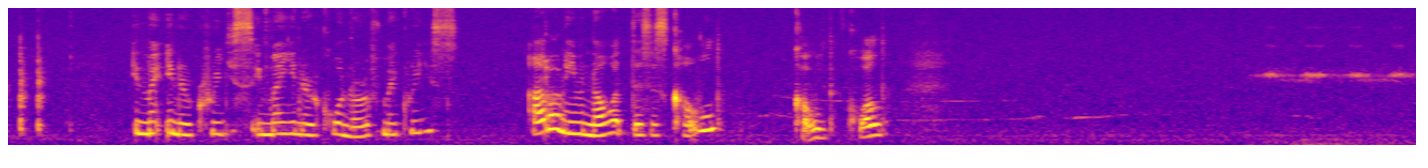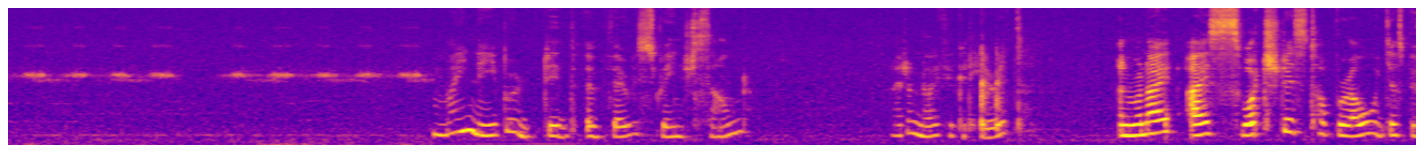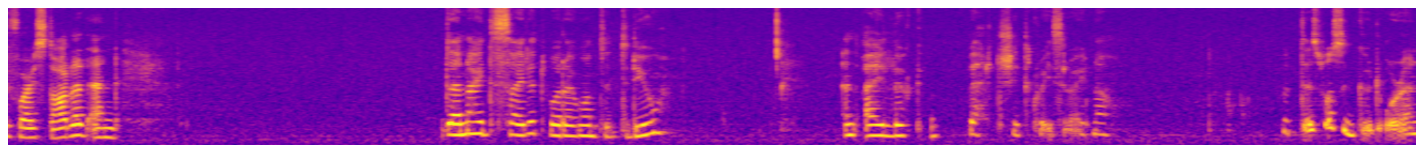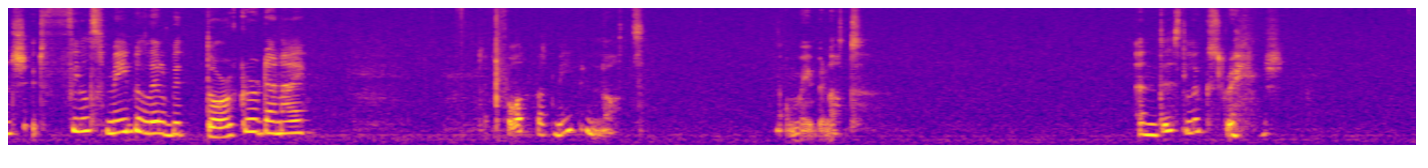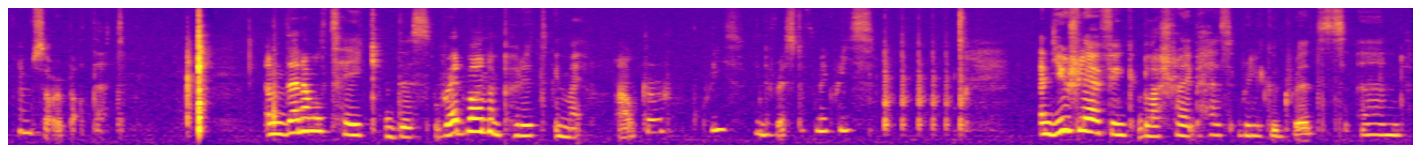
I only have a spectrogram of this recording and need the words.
In my inner crease in my inner corner of my crease. I don't even know what this is called. Cold cold. My neighbor did a very strange sound. I don't know if you could hear it and when I, I swatched this top row just before I started and then I decided what I wanted to do and I look batshit crazy right now. But this was a good orange. It feels maybe a little bit darker than I thought, but maybe not. No, maybe not. And this looks strange. I'm sorry about that. And then I will take this red one and put it in my outer crease, in the rest of my crease. And usually I think Blush Tribe has really good reds and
